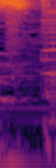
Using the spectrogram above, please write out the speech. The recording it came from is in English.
house.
